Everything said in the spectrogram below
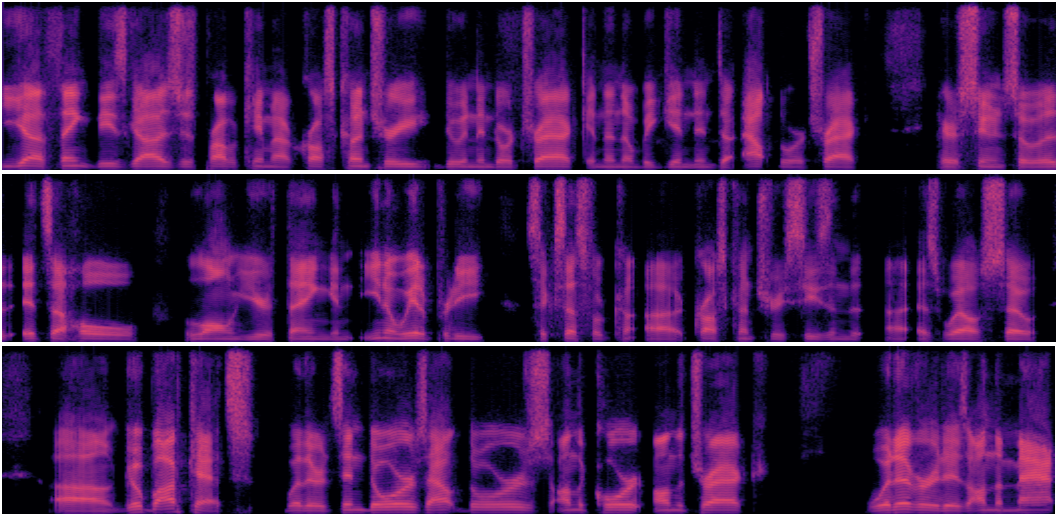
you got to think these guys just probably came out cross country doing indoor track and then they'll be getting into outdoor track here soon. So it, it's a whole long year thing. And, you know, we had a pretty successful uh, cross country season uh, as well. So uh, go Bobcats whether it's indoors, outdoors, on the court, on the track, whatever it is, on the mat.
